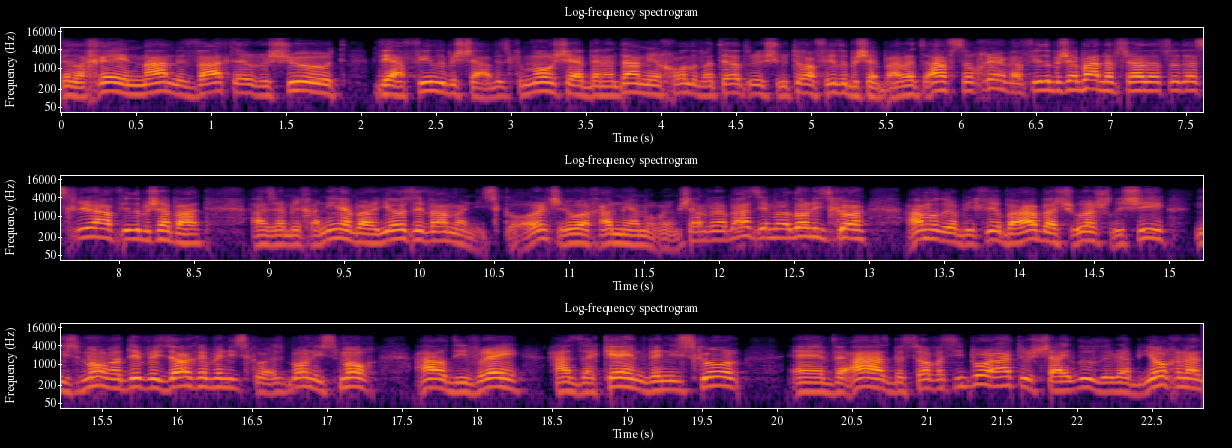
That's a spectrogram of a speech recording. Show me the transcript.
ולכן מה מוותר רשות ואפילו בשבת, כמו שהבן אדם יכול לוותר את רשותו אפילו בשבת, אז אף סוחר ואפילו בשבת אפשר לעשות את הסחירה אפילו בשבת. אז רבי חנינא בר יוסף אמר נזכור, שהוא אחד מהמורים שם, ורבי אזי אמר לא נזכור. אמר לרבי חייא בר אבא, שהוא השלישי, נסמוך על דברי זקן ונזכור. אז בואו נסמוך על דברי הזקן ונזכור. אה, ואז בסוף הסיפור עטו שאלו לרבי יוחנן,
